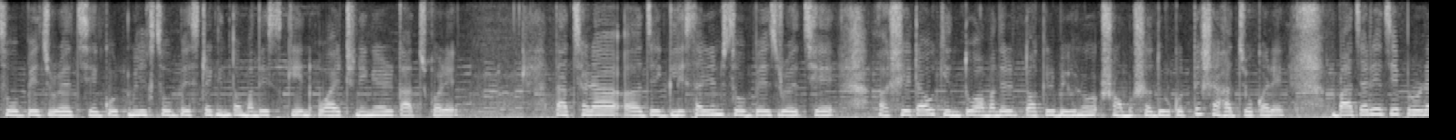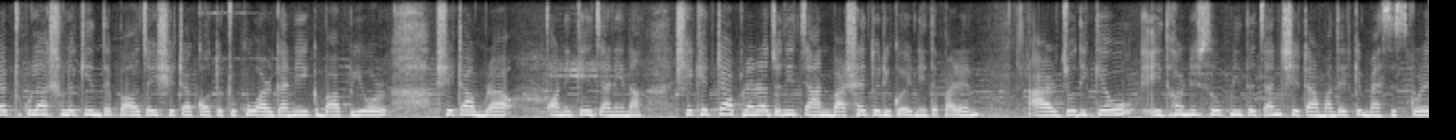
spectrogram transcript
সোপ বেস রয়েছে। গোট মিল্ক সোপ বেসটা কিন্তু আমাদের স্কিন হোয়াইটনিংয়ের কাজ করে। তাছাড়া যে গ্লিসারিন সোপ বেস রয়েছে সেটাও কিন্তু আমাদের ত্বকের বিভিন্ন সমস্যা দূর করতে সাহায্য করে। বাজারে যে প্রোডাক্টগুলো আসলে কিনতে পাওয়া যায়, সেটা কতটুকু অর্গানিক বা পিওর, সেটা আমরা অনেকেই জানি না। সেক্ষেত্রে আপনারা যদি চান বাসায় তৈরি করে নিতে পারেন। আর যদি কেউ এই ধরনের সোপ নিতে চান, সেটা আমাদেরকে মেসেজ করে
